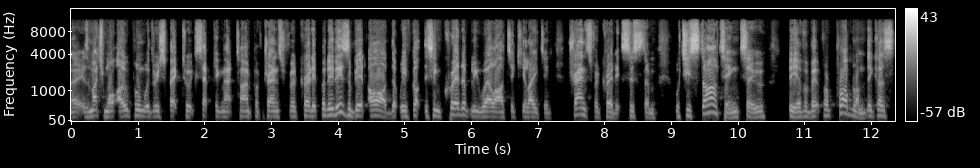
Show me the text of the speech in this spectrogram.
is much more open with respect to accepting that type of transfer credit. But it is a bit odd that we've got this incredibly well articulated transfer credit system, which is starting to be of a bit of a problem because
